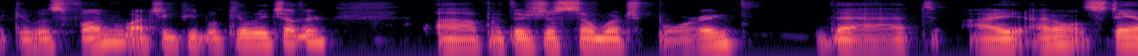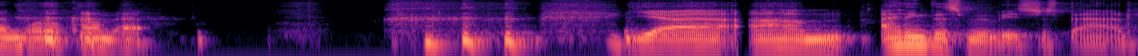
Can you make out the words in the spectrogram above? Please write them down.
Like it was fun watching people kill each other, uh, but there's just so much boring that I, I don't stand Mortal Kombat. yeah, um, I think this movie is just bad.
